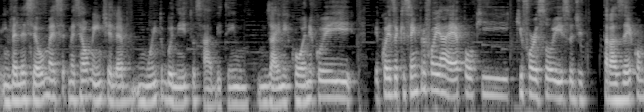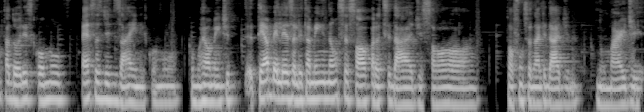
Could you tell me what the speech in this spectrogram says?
envelheceu, mas, mas realmente ele é muito bonito, sabe? Tem um, um design icônico e, e, coisa que sempre foi a Apple que, que forçou isso de trazer computadores como peças de design, como, como realmente ter a beleza ali também não ser só praticidade, só, só funcionalidade, né? No mar de,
